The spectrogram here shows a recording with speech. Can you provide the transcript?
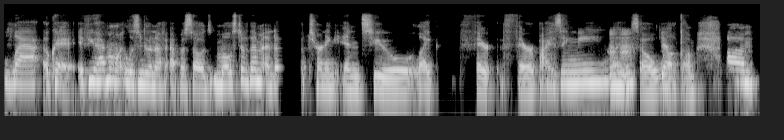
la okay if you haven't listened to enough episodes most of them end up turning into like ther- therapizing me like Mhm. so Yeah. welcome um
